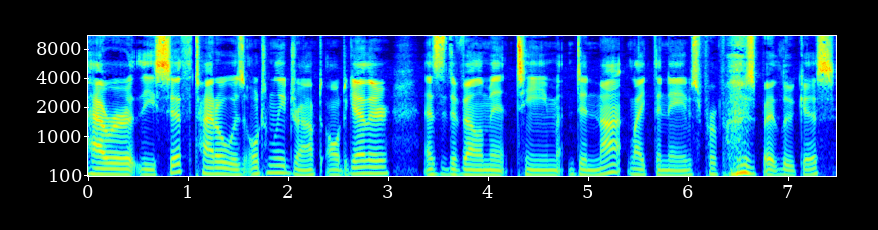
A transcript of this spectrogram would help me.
however, the Sith title was ultimately dropped altogether as the development team did not like the names proposed by Lucas.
